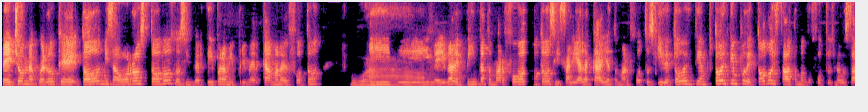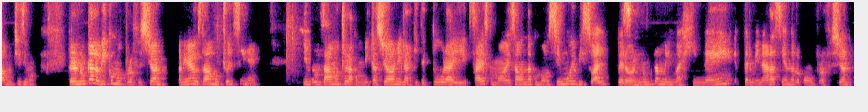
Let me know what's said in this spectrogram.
De hecho, me acuerdo que todos mis ahorros, todos los invertí para mi primer cámara de foto y, me iba de pinta a tomar fotos y salía a la calle a tomar fotos y de todo el tiempo, todo el tiempo de todo estaba tomando fotos, me gustaba muchísimo, pero nunca lo vi como profesión. A mí me gustaba mucho el cine y me gustaba mucho la comunicación y la arquitectura y, ¿sabes? Como esa onda como sí muy visual, pero nunca me imaginé terminar haciéndolo como profesión.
